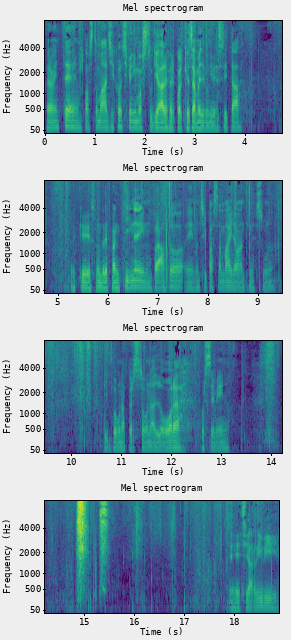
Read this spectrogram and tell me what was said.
Veramente un posto magico. Ci venivo a studiare per qualche esame dell'università. Perché sono delle panchine in un prato e non ci passa mai davanti nessuno. Tipo una persona all'ora, forse meno. E ci arrivi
